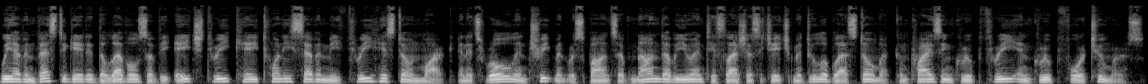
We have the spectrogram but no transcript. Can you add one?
we have investigated the levels of the H3K27Me3 histone mark and its role in treatment response of non-WNT/SHH medulloblastoma comprising group 3 and group 4 tumors.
